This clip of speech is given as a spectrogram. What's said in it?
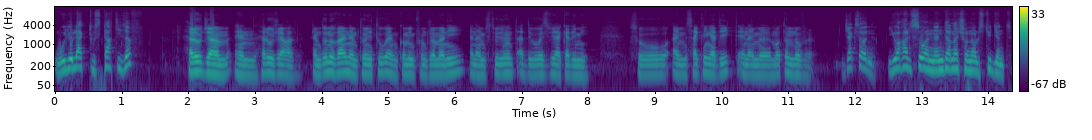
would you like to start it off? Hello Jam and hello Gerald. I'm Donovan, I'm 22, I'm coming from Germany and I'm student at the OSV Academy. So I'm cycling addict and I'm a mountain lover. Jackson, you are also an international student.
